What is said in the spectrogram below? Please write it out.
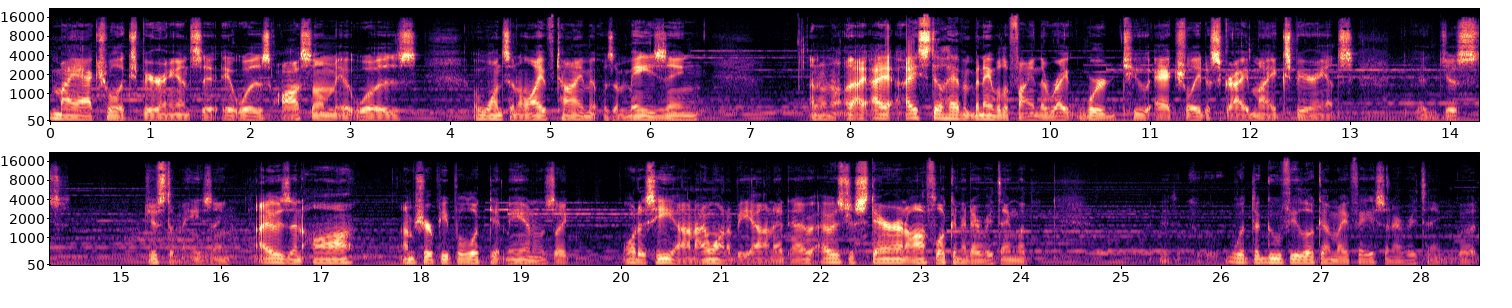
my actual experience. It, it was awesome. It was a once in a lifetime. It was amazing. I don't know. I, I, I still haven't been able to find the right word to actually describe my experience. It just just amazing. I was in awe. I'm sure people looked at me and was like, "What is he on? I want to be on it." I, I was just staring off, looking at everything with with the goofy look on my face and everything. But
